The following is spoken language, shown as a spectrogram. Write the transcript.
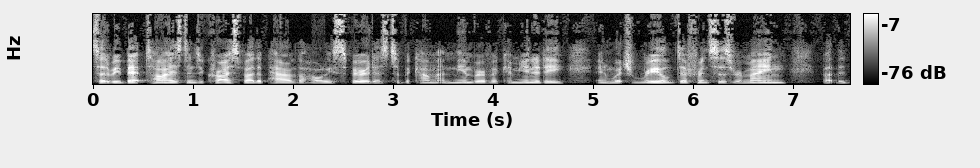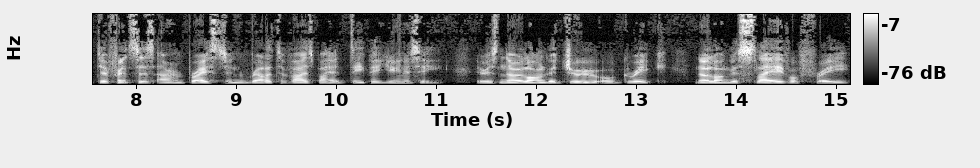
So, to be baptized into Christ by the power of the Holy Spirit is to become a member of a community in which real differences remain, but the differences are embraced and relativized by a deeper unity. There is no longer Jew or Greek, no longer slave or free.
